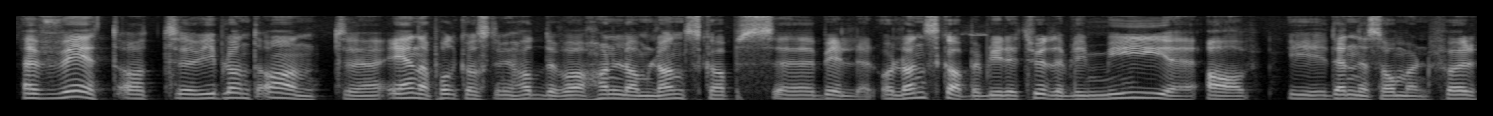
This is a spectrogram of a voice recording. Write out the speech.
jeg vet at vi bl.a. Eh, en av podkastene vi hadde, var handla om landskapsbilder. Og landskapet blir det, tror jeg det blir mye av i denne sommeren. For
